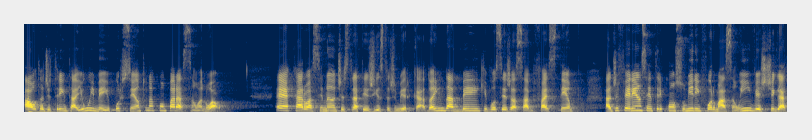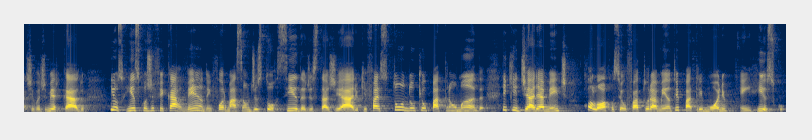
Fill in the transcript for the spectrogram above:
alta de 31,5% na comparação anual. É, caro assinante estrategista de mercado, ainda bem que você já sabe faz tempo a diferença entre consumir informação investigativa de mercado e os riscos de ficar vendo informação distorcida de estagiário que faz tudo o que o patrão manda e que diariamente coloca o seu faturamento e patrimônio em risco.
